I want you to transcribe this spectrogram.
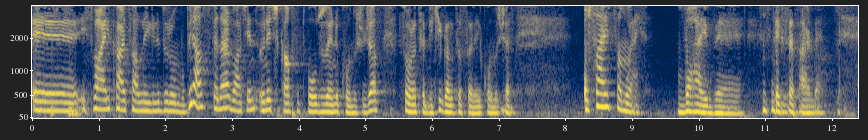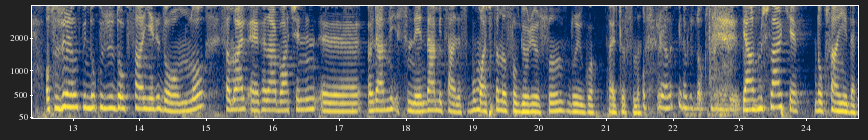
e, İsmail Kartal'la ilgili durum bu. Biraz Fenerbahçe'nin öne çıkan futbolcularını konuşacağız. Sonra tabii ki Galatasaray'ı konuşacağız. Osay Samuel. Vay be. Tek seferde. 31 Aralık 1997 doğumlu Samuel e, Fenerbahçe'nin e, önemli isimlerinden bir tanesi. Bu maçta nasıl görüyorsun duygu haritasını? 31 Aralık 1997. Yazmışlar ki 97.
